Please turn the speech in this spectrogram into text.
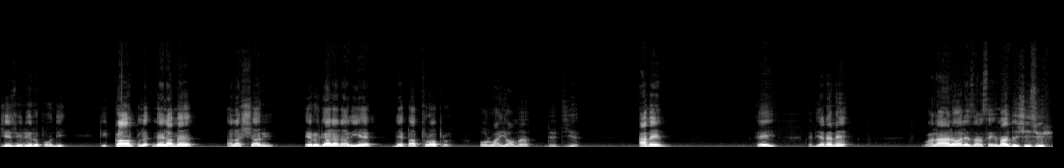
Jésus lui répondit, quiconque met la main à la charrue et regarde en arrière n'est pas propre au royaume de Dieu. Amen. Hey, mes bien-aimés, voilà alors les enseignements de Jésus.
